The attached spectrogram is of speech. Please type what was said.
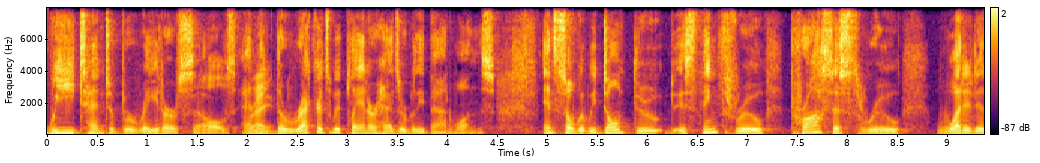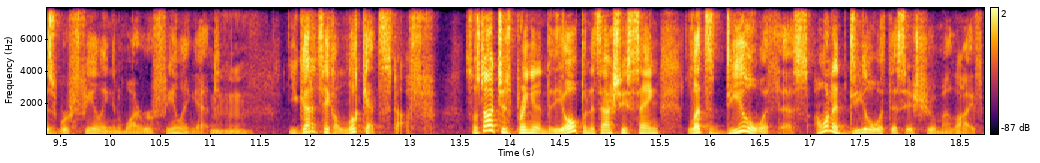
we tend to berate ourselves, and the, the records we play in our heads are really bad ones. And so, what we don't do is think through, process through what it is we're feeling and why we're feeling it. Mm-hmm. You got to take a look at stuff. So it's not just bringing it into the open. It's actually saying, let's deal with this. I want to deal with this issue in my life.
